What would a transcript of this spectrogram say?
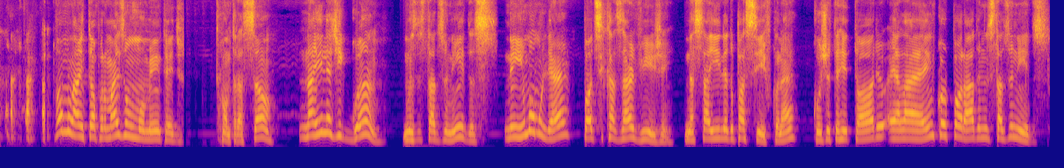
Vamos lá então para mais um momento aí de contração. Na ilha de Guam, nos Estados Unidos, nenhuma mulher pode se casar virgem nessa ilha do Pacífico, né? Cujo território ela é incorporado nos Estados Unidos.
